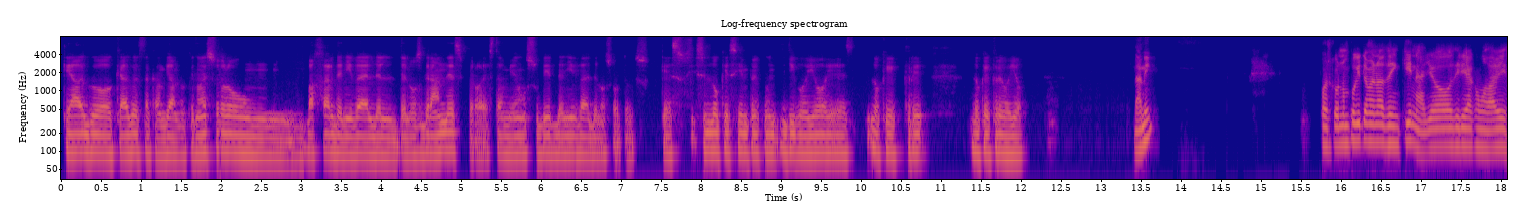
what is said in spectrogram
que algo, que algo está cambiando, que no es solo un bajar de nivel del- de los grandes, pero es también un subir de nivel de los otros, que es, es lo que siempre digo yo y es lo que, cre- lo que creo yo. Dani. Pues con un poquito menos de inquina, yo diría como David,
